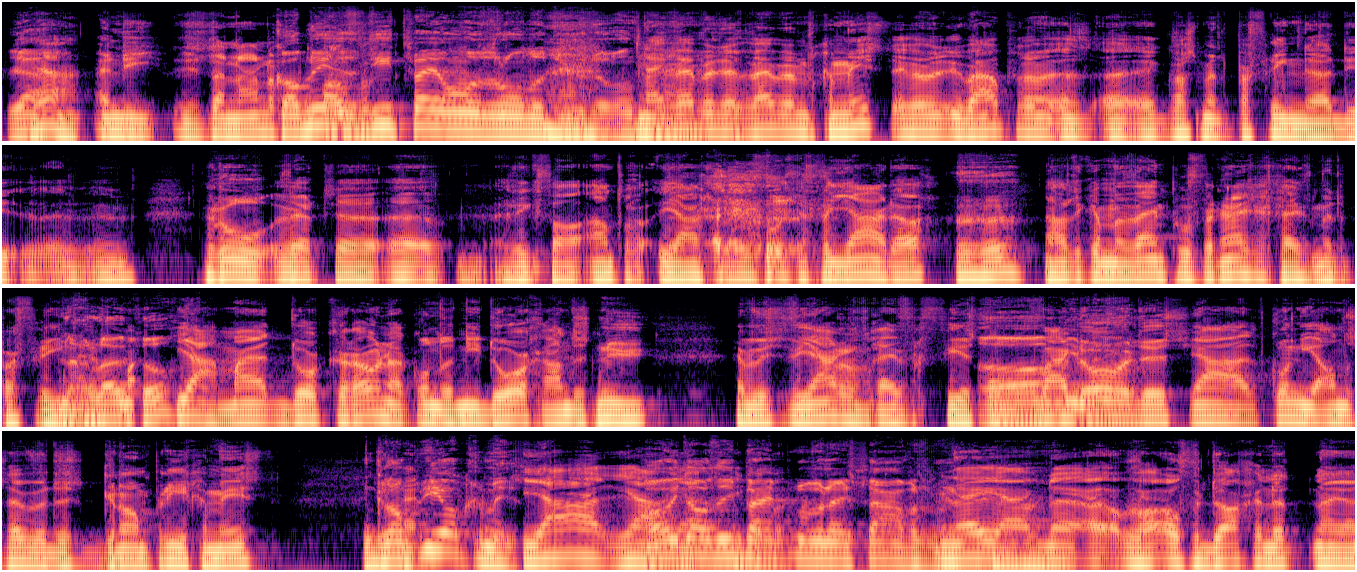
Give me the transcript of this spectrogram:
Ja. ja. en die is daarna nog Ik hoop niet over- dat die 200 ronden duren. Want... Nee, we hebben, de- we hebben hem gemist. Ik, heb überhaupt, ik was met een paar vrienden. Die, Roel werd, eh eh, in ieder geval een aantal jaar geleden voor zijn verjaardag. Dan had ik hem een wijnproeverij gegeven met een paar vrienden. Uh-huh. Nou, leuk, Maar- toch? Ja, maar door corona kon het niet doorgaan. Dus nu hebben we zijn verjaardag nog even gevierd. Oh, waardoor we dus, ja, het kon niet anders. Hebben we dus Grand Prix gemist. Grand Prix ook gemist? Ja, ja. oh, je ja. dacht die Ik bij heb- een proeverij s'avonds was? Nee, ja, nee, wel overdag. En dat, nou ja,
